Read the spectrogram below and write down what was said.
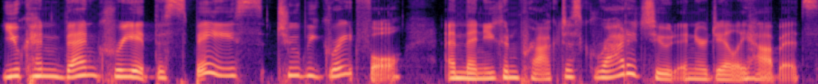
you can then create the space to be grateful. And then you can practice gratitude in your daily habits.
